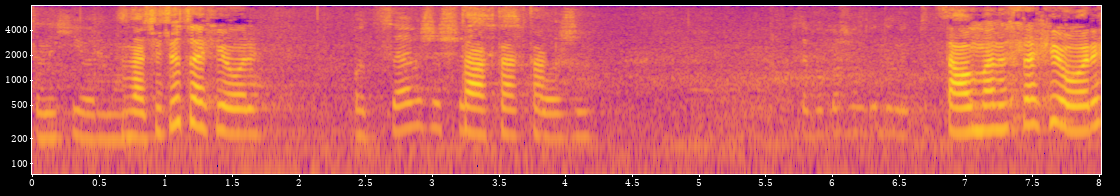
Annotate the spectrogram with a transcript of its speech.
Це не Хіорі, мабуть. Значить, оце Хіорі. Оце вже щось Так, так, так. схоже. В Тебе кожен будинок. Та у мене все Хіорі.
